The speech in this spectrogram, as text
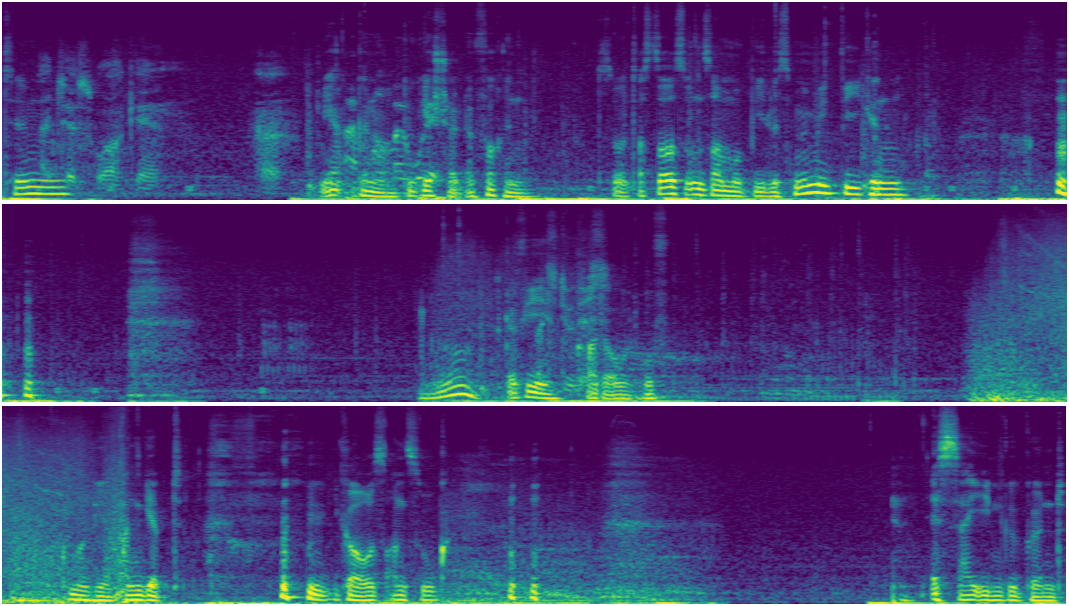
Tim. just walk in. Ja, genau. Du gehst halt einfach hin. So, das da ist unser mobiles Mimic Beacon. ja, Steffi, gerade auch drauf. Guck mal, wie er angibt. Mikaos Anzug. es sei ihm gegönnt.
